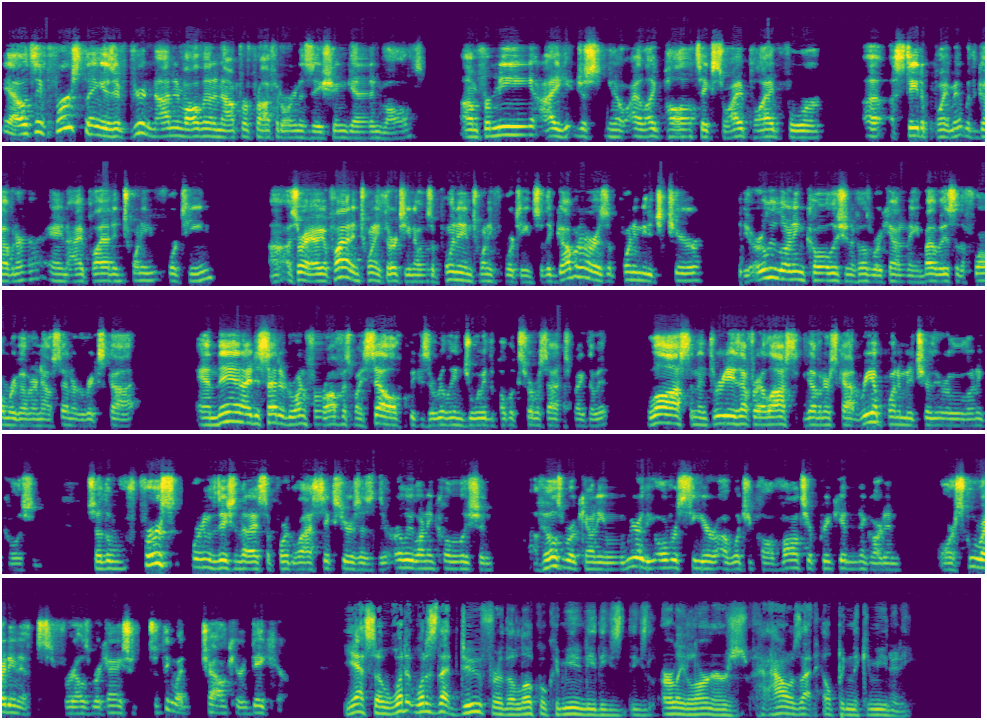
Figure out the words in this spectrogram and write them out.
Yeah, I would say first thing is if you're not involved in a not-for-profit organization, get involved. Um, for me, I just you know I like politics, so I applied for a, a state appointment with governor, and I applied in 2014. Uh, sorry, I applied in 2013. I was appointed in 2014. So the governor is appointing me to chair the Early Learning Coalition of Hillsborough County. And by the way, this is the former governor, now Senator Rick Scott. And then I decided to run for office myself because I really enjoyed the public service aspect of it. Lost, and then three days after I lost, Governor Scott reappointed me to chair the Early Learning Coalition. So the first organization that I support the last six years is the Early Learning Coalition of Hillsborough County. And we are the overseer of what you call volunteer pre-kindergarten or school readiness for Hillsborough County. So, so think about childcare and daycare. Yeah. So what what does that do for the local community? These these early learners. How is that helping the community?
